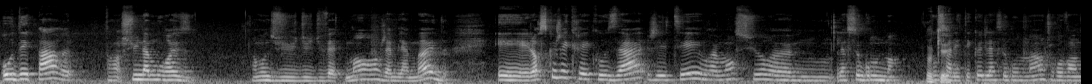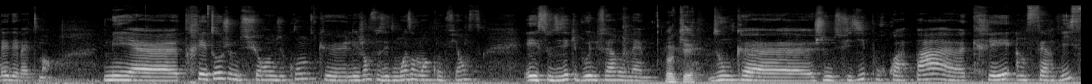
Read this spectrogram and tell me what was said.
au départ, je suis une amoureuse vraiment du, du- du vêtement, j'aime la mode. Et lorsque j'ai créé Cosa, j'étais vraiment sur euh, la seconde main. Donc ça n'était que de la seconde main, je revendais des vêtements. Mais euh, très tôt, je me suis rendu compte que les gens faisaient de moins en moins confiance et se disaient qu'ils pouvaient le faire eux-mêmes. Donc euh, je me suis dit pourquoi pas euh, créer un service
